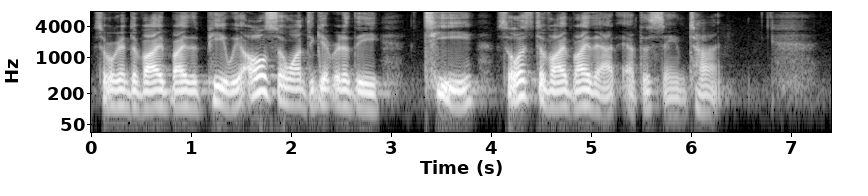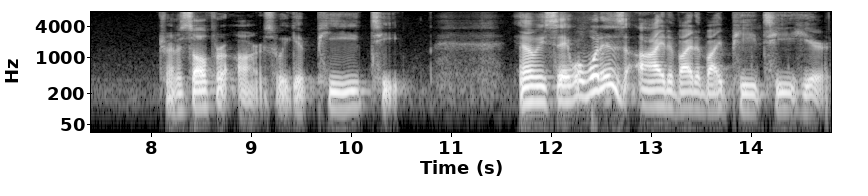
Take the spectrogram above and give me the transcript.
So we're going to divide by the p. We also want to get rid of the t, so let's divide by that at the same time. Trying to solve for r, so we get pt. And we say, well, what is i divided by pt here?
